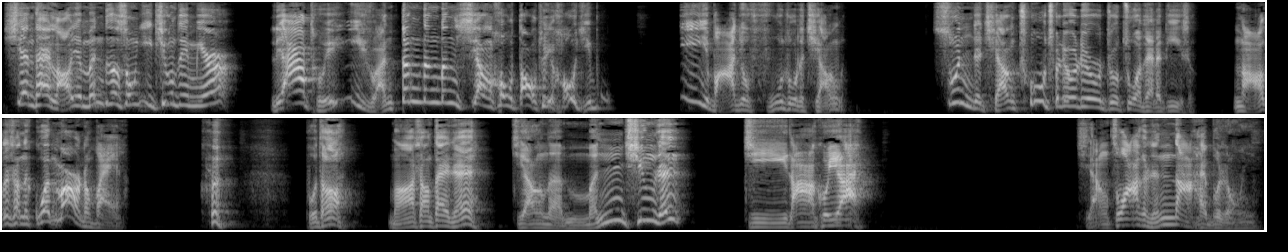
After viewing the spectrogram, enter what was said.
县太老爷门德松一听这名儿，俩腿一软，噔噔噔向后倒退好几步，一把就扶住了墙了，顺着墙出出溜溜就坐在了地上，脑袋上的官帽都歪了。哼，捕头，马上带人将那门清人缉拿归案。想抓个人那还不容易。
